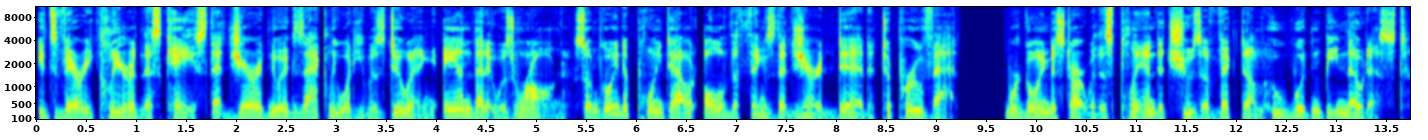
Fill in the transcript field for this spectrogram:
It's very clear in this case that Jerrod knew exactly what he was doing and that it was wrong, so I'm going to point out all of the things that Jerrod did to prove that. We're going to start with his plan to choose a victim who wouldn't be noticed.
